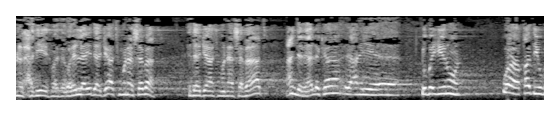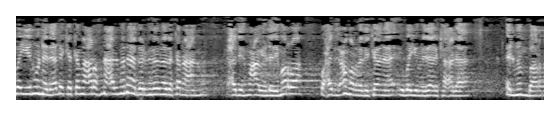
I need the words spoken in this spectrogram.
من الحديث وإلا إذا جاءت مناسبات. إذا جاءت مناسبات عند ذلك يعني يبينون. وقد يبينون ذلك كما عرفنا على المنابر مثل ما ذكرنا عن حديث معاوية الذي مر وحديث عمر الذي كان يبين ذلك على المنبر.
